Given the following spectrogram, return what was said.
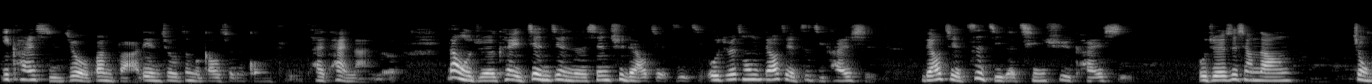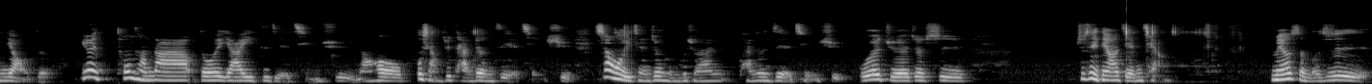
一开始就有办法练就这么高深的功夫？太太难了。但我觉得可以渐渐的先去了解自己。我觉得从了解自己开始。了解自己的情绪开始，我觉得是相当重要的，因为通常大家都会压抑自己的情绪，然后不想去谈论自己的情绪。像我以前就很不喜欢谈论自己的情绪，我会觉得就是就是一定要坚强，没有什么就是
